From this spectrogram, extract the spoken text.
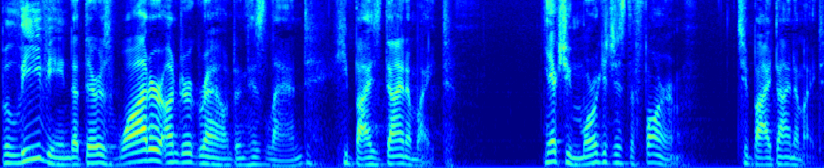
believing that there is water underground in his land, he buys dynamite. He actually mortgages the farm to buy dynamite,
